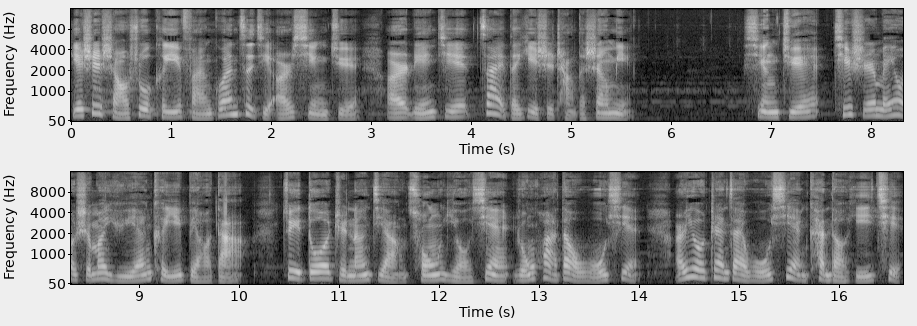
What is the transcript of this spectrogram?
也是少数可以反观自己而醒觉，而连接在的意识场的生命。醒觉其实没有什么语言可以表达，最多只能讲从有限融化到无限，而又站在无限看到一切。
